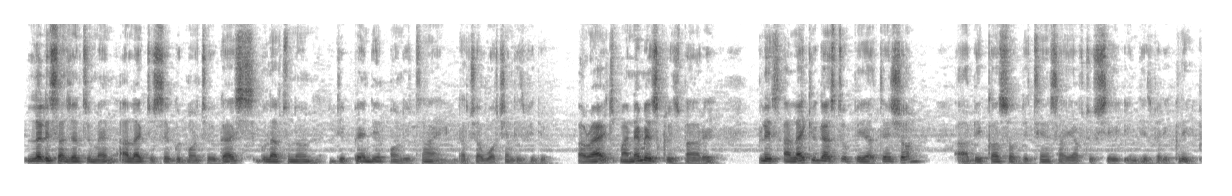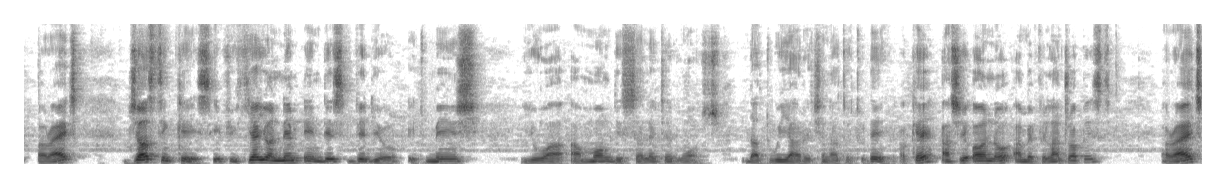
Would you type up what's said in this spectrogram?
Ladies and gentlemen, I'd like to say good morning to you guys, good afternoon, depending on the time that you're watching this video. All right, my name is Chris Barry. Please, I'd like you guys to pay attention uh, because of the things I have to say in this very clip. All right, just in case, if you hear your name in this video, it means you are among the selected ones that we are reaching out to today. Okay, as you all know, I'm a philanthropist. All right,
